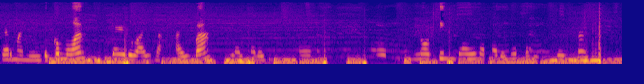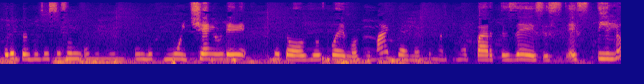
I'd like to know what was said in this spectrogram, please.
permanente como antes, pero ahí va, ahí va y al parecer no, no tiende a desaparecer pero entonces este es un, look muy chévere que todos los podemos tomar, podemos tomar como partes de ese estilo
